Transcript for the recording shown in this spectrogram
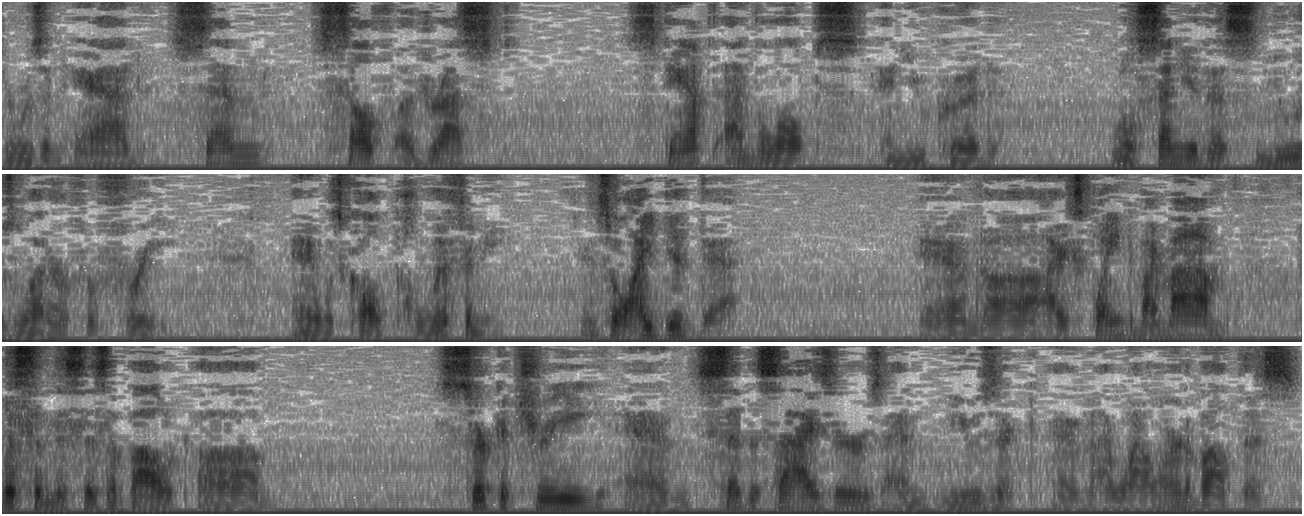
there was an ad: send self-addressed stamped envelopes, and you could. We'll send you this newsletter for free, and it was called Polyphony, and so I did that and uh, I explained to my mom, listen, this is about um, circuitry and synthesizers and music, and I want to learn about this.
